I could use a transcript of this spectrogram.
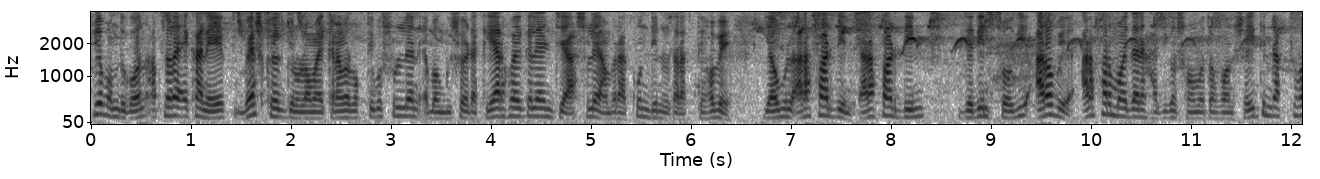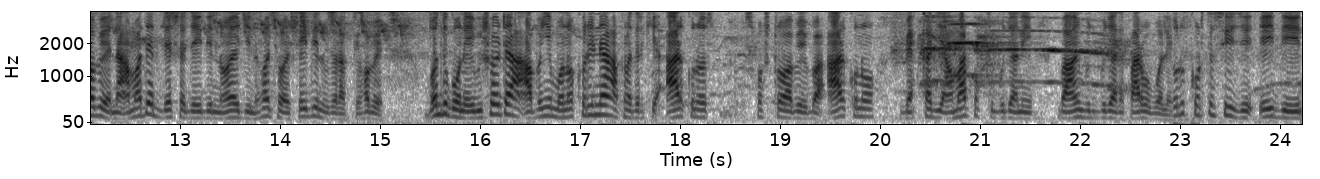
প্রিয় বন্ধুগণ, আপনারা এখানে বেশ কয়েকজন ওলামা একরামের বক্তব্য শুনলেন এবং বিষয়টা ক্লিয়ার হয়ে গেলেন যে আসলে আমরা কোন দিন রোজা রাখতে হবে। ইয়ামুল আরাফার দিন আরাফার দিন, যেদিন সৌদি আরবে আরাফার ময়দানে হাজিগণ সমবেত হন, সেই দিন রাখতে হবে। না, আমাদের দেশে যেই দিন নয়, জিল হজ হয়, সেই দিন রোজা রাখতে হবে। বন্ধুগণ, এই বিষয়টা আমি মনে করি না, আপনাদেরকে আর কোনো স্পষ্টভাবে বা আর কোনো ব্যাখ্যা দিয়ে আমার পক্ষে বোঝানি বা আমি বোঝাতে পারব বলে। অনুরোধ করতেছি যে এই দিন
